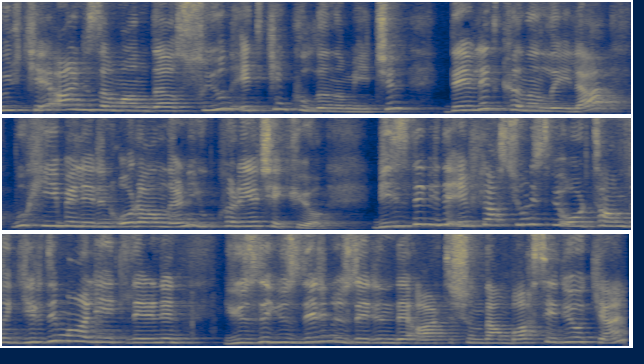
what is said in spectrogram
ülke aynı zamanda suyun etkin kullanımı için devlet kanalıyla bu hibelerin oranlarını yukarıya çekiyor. Bizde bir de enflasyonist bir ortamda girdi maliyetlerinin yüzde yüzlerin üzerinde artışından bahsediyorken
